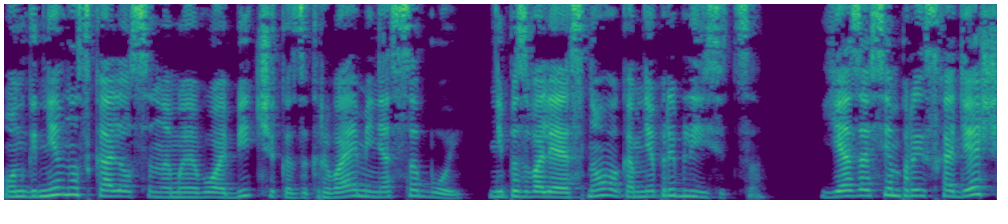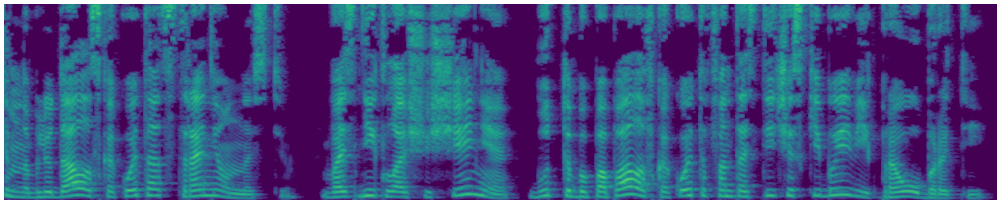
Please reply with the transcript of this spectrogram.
он гневно скалился на моего обидчика, закрывая меня собой, не позволяя снова ко мне приблизиться. Я за всем происходящим наблюдала с какой-то отстраненностью. Возникло ощущение, будто бы попала в какой-то фантастический боевик про оборотней.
